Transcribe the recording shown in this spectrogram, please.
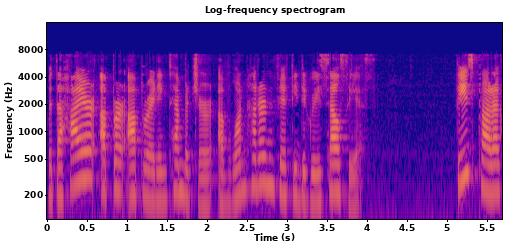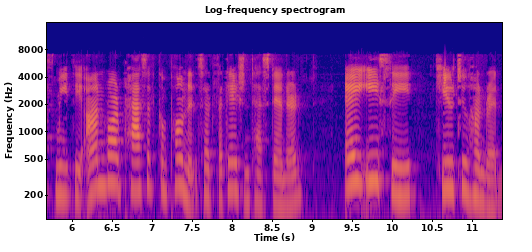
with a higher upper operating temperature of 150 degrees Celsius. These products meet the onboard passive component certification test standard AEC Q200.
